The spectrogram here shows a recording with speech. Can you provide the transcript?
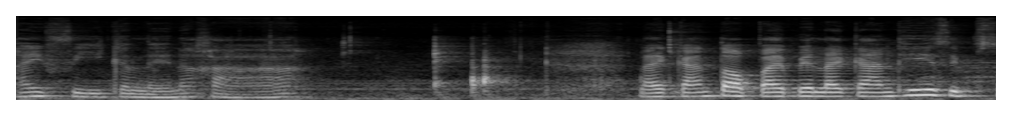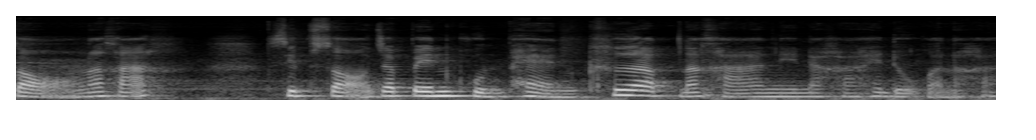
ให้ฟรีกันเลยนะคะ รายการต่อไปเป็นรายการที่ 12 นะคะ 12 จะเป็นขุนแผนเคลือบนะคะอันนี้นะคะให้ดูก่อนนะคะ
